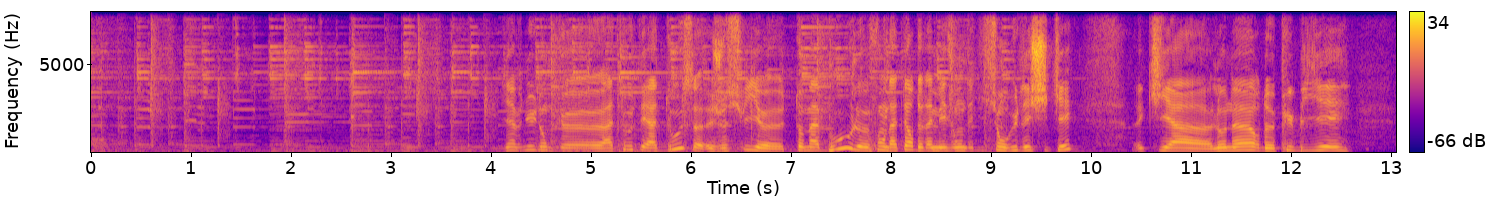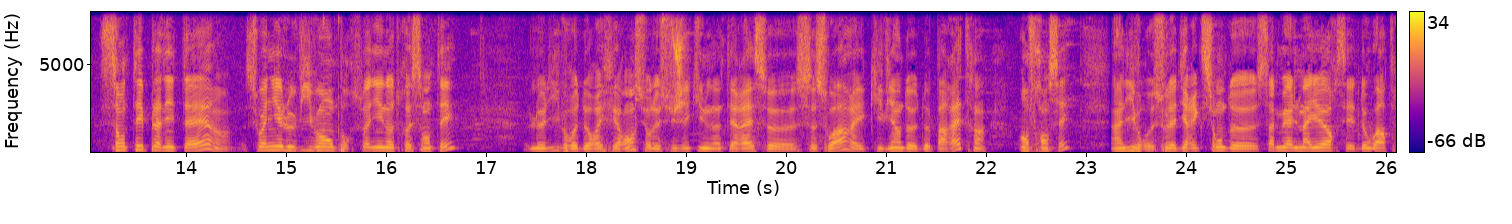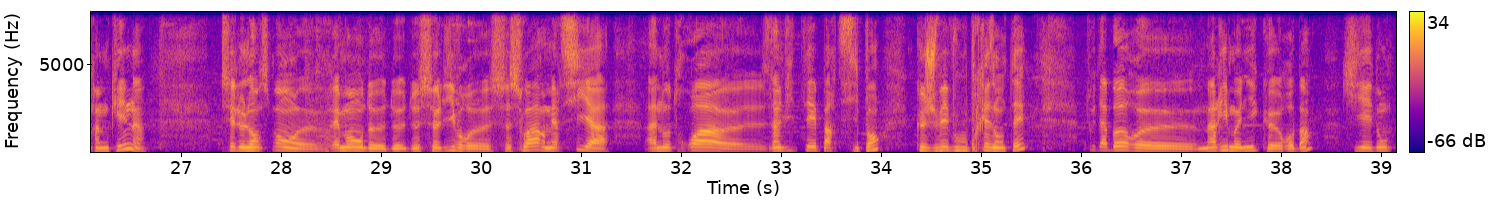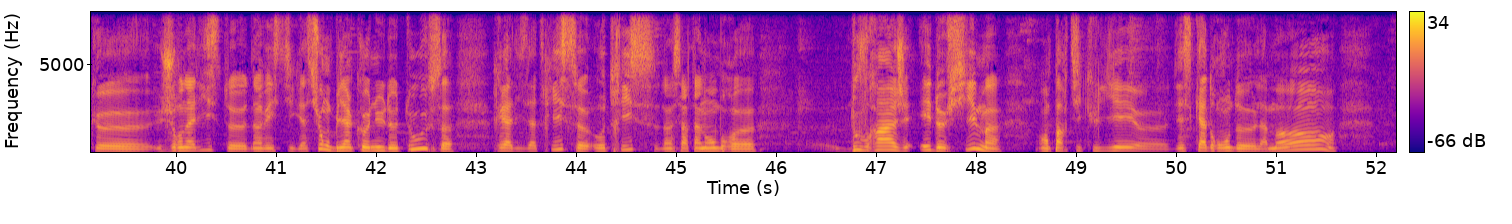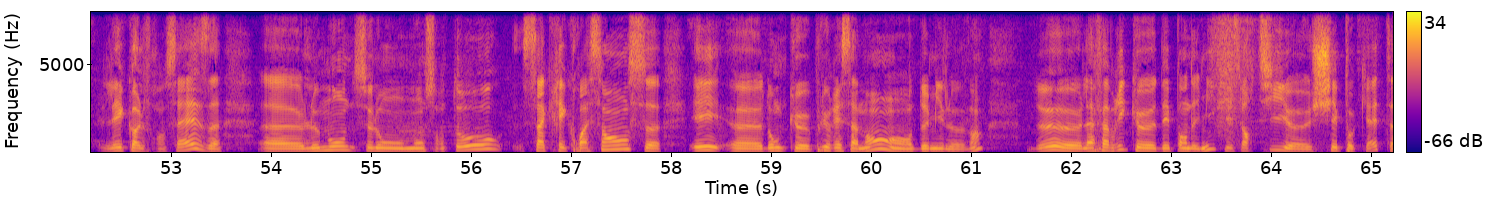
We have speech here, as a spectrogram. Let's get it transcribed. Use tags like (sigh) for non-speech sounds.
Bienvenue donc euh, à toutes et à tous. Je suis euh, Thomas Bou, le fondateur de la maison d'édition Rue de l'Échiquier, euh, qui a l'honneur de publier Santé planétaire, soigner le vivant pour soigner notre santé, le livre de référence sur le sujet qui nous intéresse ce soir et qui vient de, de paraître en français. Un livre sous la direction de Samuel Myers et de Ward Frumkin. C'est le lancement vraiment de, ce livre ce soir. Merci à, nos trois euh, invités participants que je vais vous présenter. Tout d'abord, euh, Marie-Monique Robin, qui est donc euh, journaliste d'investigation, bien connue de tous, réalisatrice, autrice d'un certain nombre d'ouvrages et de films, en particulier d'Escadron de la mort, L'école française, Le monde selon Monsanto, Sacrée croissance, et donc plus récemment, en 2020, de La fabrique des pandémies, qui est sorti euh, chez Pocket.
